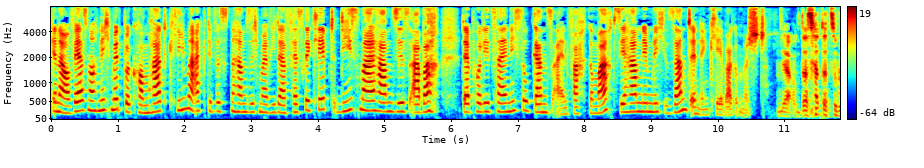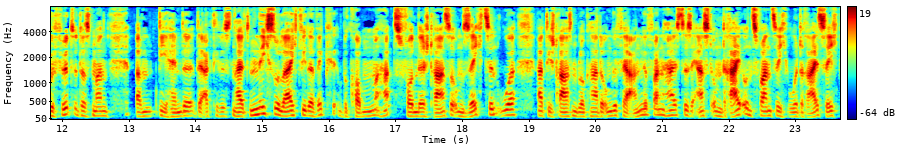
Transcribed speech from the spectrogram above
Genau, wer es noch nicht mitbekommen hat, Klimaaktivisten haben sich mal wieder festgeklebt. Diesmal haben sie es aber der Polizei nicht so ganz einfach gemacht. Sie haben nämlich Sand in den Kleber gemischt. Ja, und das hat dazu geführt, dass man ähm, die Hände der Aktivisten halt nicht so leicht wieder wegbekommen hat. Von der Straße um 16 Uhr hat die Straßenblockade ungefähr angefangen, heißt es. Erst um 23.30 Uhr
